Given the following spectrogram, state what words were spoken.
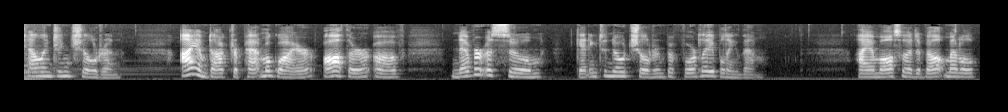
Challenging Children. I am Dr. Pat McGuire, author of Never Assume Getting to Know Children Before Labeling Them. I am also a developmental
